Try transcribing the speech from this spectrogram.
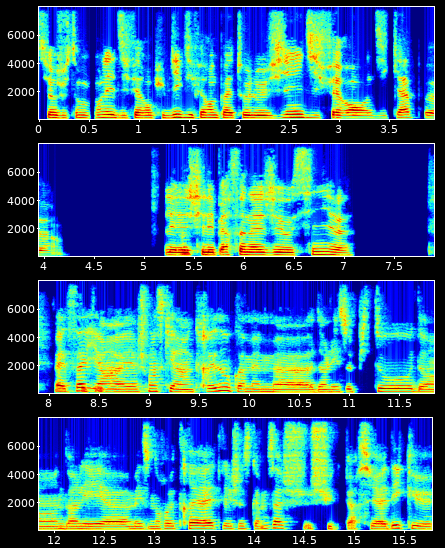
sur justement les différents publics, différentes pathologies, différents handicaps euh, chez les personnes âgées aussi. Bah, ça, y a je pense qu'il y a un créneau quand même euh, dans les hôpitaux, dans, dans les maisons de retraite, les choses comme ça. Je, je, suis persuadée que,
